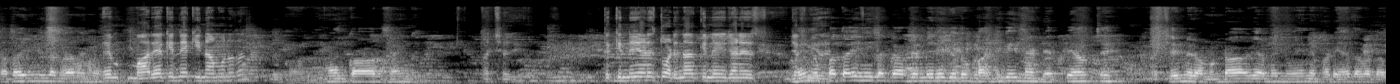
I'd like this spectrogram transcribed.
ਪਤਾ ਹੀ ਨਹੀਂ ਲੱਗਾ ਮੈਨੂੰ। ਇਹ ਮਾਰਿਆ ਕਿੰਨੇ? ਕੀ ਨਾਮ ਉਹਨਾਂ ਦਾ? ਓਂਕਾਰ ਸਿੰਘ। ਅੱਛਾ ਜੀ। ਤੇ ਕਿੰਨੇ ਜਣੇ ਤੁਹਾਡੇ ਨਾਲ ਕਿੰਨੇ ਜਣੇ ਜ਼ਖਮੀ ਮੈਨੂੰ ਹੋਏ? ਪਤਾ ਹੀ ਨਹੀਂ ਲੱਗਾ ਫਿਰ ਮੇਰੇ ਜਦੋਂ ਵੱਜ ਗਈ ਮੈਂ ਡਿੱਗ ਪਿਆ ਉੱਥੇ। ਅੱਛੇ। ਮੇਰਾ ਮੁੰਡਾ ਆ ਗਿਆ ਮੈਨੂੰ ਇਹਨੇ ਫੜਿਆ ਦਵਾ ਦਵ।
